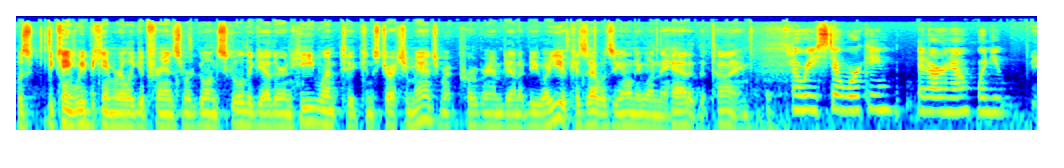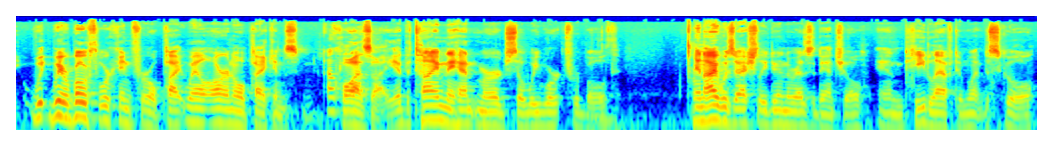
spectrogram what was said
was became we became really good friends and we're going to school together and he went to construction management program down at BYU because that was the only one they had at the time. And were you still working at R&O when you? We, we were both working for Opike, well R and Opheikens Okay. quasi. At the time they hadn't merged, so we worked for both. And I was actually doing the residential and he left and went to school.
